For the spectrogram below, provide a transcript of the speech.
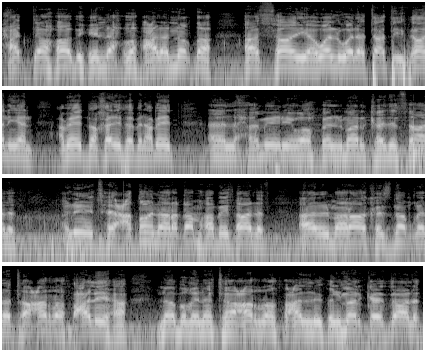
حتى هذه اللحظة على النقطة الثانية والولة تأتي ثانيا. عبيد بن خليفة بن عبيد الحميري وفي المركز الثالث. ليت أعطونا رقمها بثالث. المراكز نبغي نتعرف عليها نبغي نتعرف على اللي في المركز الثالث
